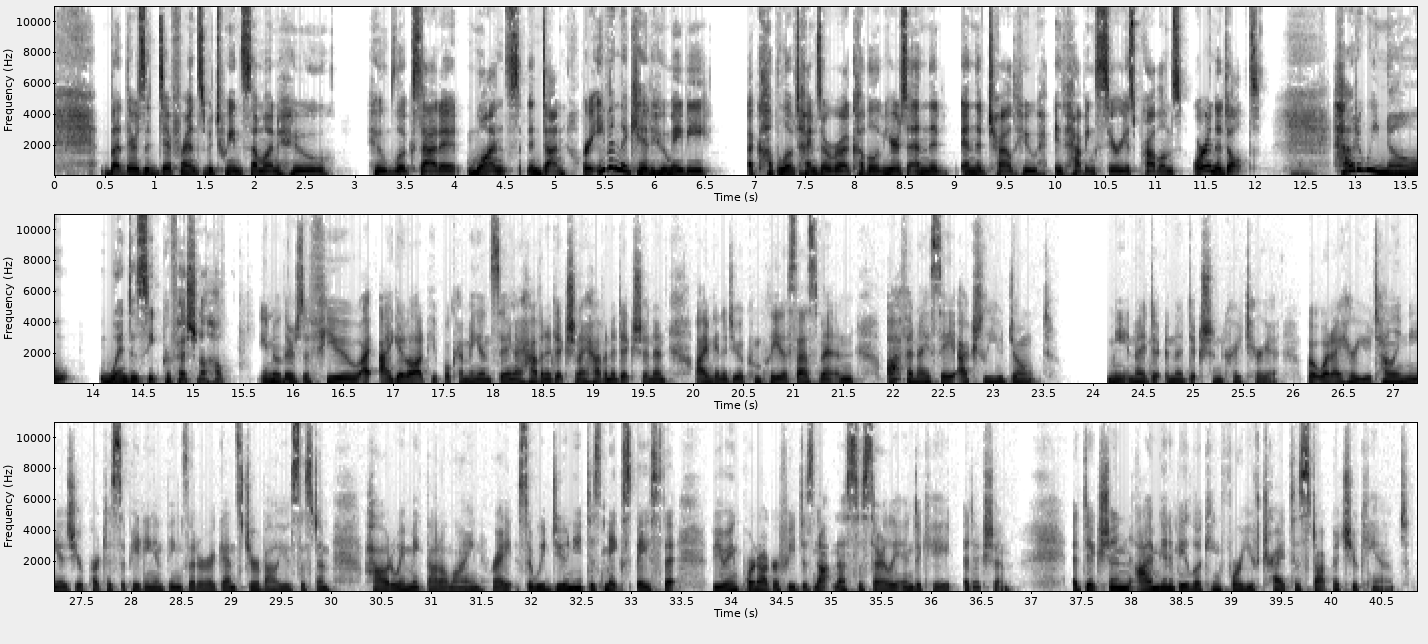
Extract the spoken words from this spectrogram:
But there's a difference between someone who who looks at it once and done, or even the kid who maybe a couple of times over a couple of years, and the and the child who is having serious problems, or an adult. Mm-hmm. How do we know when to seek professional help? You know, there's a few, I, I, get a lot of people coming in saying, I have an addiction, I have an addiction, and I'm going to do a complete assessment. And often I say, actually, you don't. meet an, addi- an addiction criteria. But what I hear you telling me is you're participating in things that are against your value system. How do we make that align, right? So we do need to make space that viewing pornography does not necessarily indicate addiction. Addiction, I'm going to be looking for you've tried to stop, but you can't.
